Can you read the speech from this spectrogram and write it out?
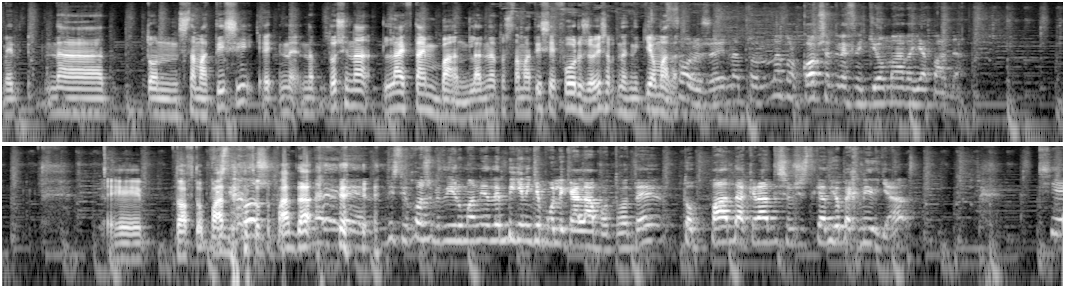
με, να τον σταματήσει, ε, να, να του δώσει ένα lifetime ban, δηλαδή να τον σταματήσει εφόρου ζωής από την εθνική ομάδα. Φόρο ζωής, να τον, να τον κόψει από την εθνική ομάδα για πάντα. Ε, το αυτό πάντα, Δυστυχώς- αυτό το πάντα, Ναι, ναι, ναι. Δυστυχώς επειδή η Ρουμανία δεν πήγαινε και πολύ καλά από τότε, το πάντα κράτησε ουσιαστικά δύο παιχνίδια. Και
